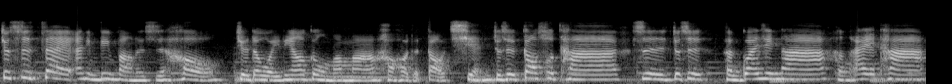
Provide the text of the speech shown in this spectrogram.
就是在安宁病房的时候，觉得我一定要跟我妈妈好好的道歉，就是告诉她是就是很关心她，很爱她，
